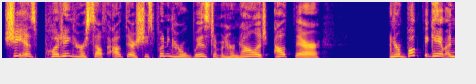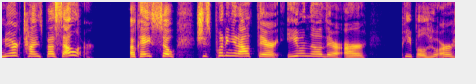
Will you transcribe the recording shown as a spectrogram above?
she is putting herself out there, she's putting her wisdom and her knowledge out there, and her book became a New York Times bestseller. Okay, so she's putting it out there, even though there are people who are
